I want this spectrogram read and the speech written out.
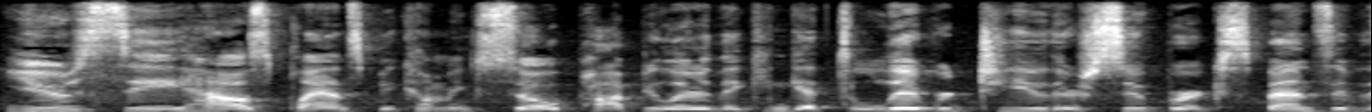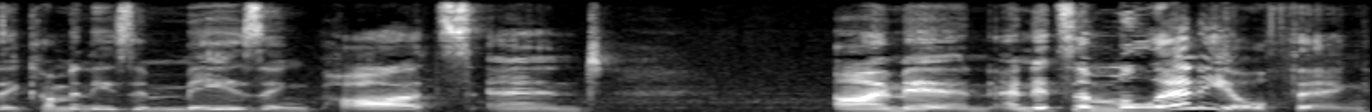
you see houseplants becoming so popular. They can get delivered to you. They're super expensive. They come in these amazing pots and I'm in. And it's a millennial thing.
